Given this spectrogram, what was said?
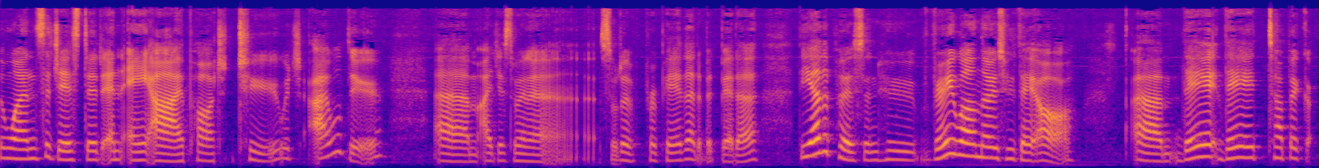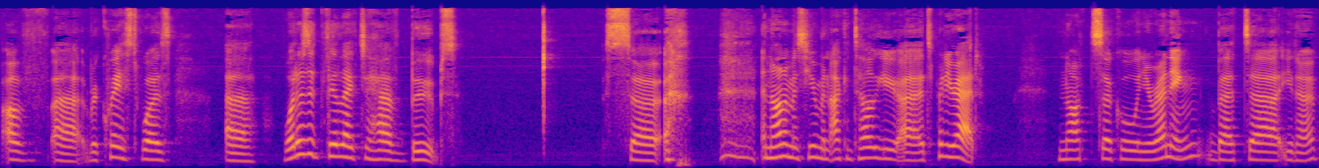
The one suggested an AI part two, which I will do. Um, I just want to sort of prepare that a bit better. The other person who very well knows who they are, um, their their topic of uh, request was, uh, "What does it feel like to have boobs?" So, anonymous human, I can tell you, uh, it's pretty rad. Not so cool when you're running, but uh, you know,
